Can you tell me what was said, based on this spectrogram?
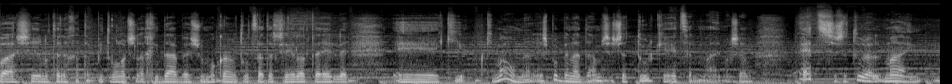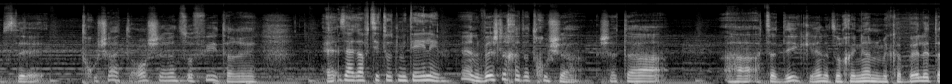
שבה השיר נותן לך את הפתרונות של החידה באיזשהו מקום, אם את רוצה את השאלות האלה. אה, כי, כי מה הוא אומר? יש פה בן אדם ששתול כעץ על מים. עכשיו, עץ ששתול על מים זה תחושת עושר אינסופית, הרי... זה אגב ציטוט מתהילים. כן, ויש לך את התחושה שאתה, הצדיק, כן, לצורך העניין, מקבל את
